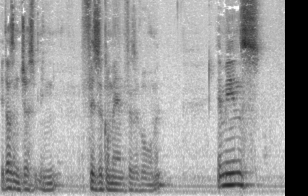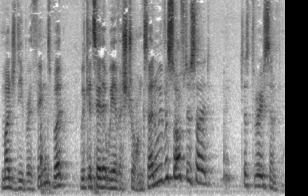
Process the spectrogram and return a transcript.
it doesn't just mean physical man, physical woman. It means much deeper things, but we could say that we have a strong side and we have a softer side. Right? Just very simple.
